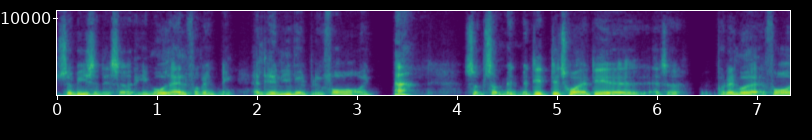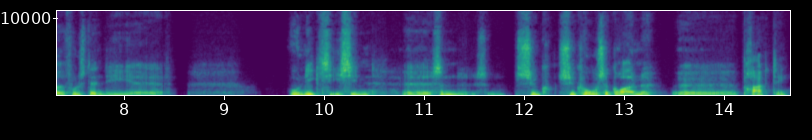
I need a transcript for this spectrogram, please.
så viser det sig imod al forventning, at det alligevel blev forår, ikke? Ja. Så, så, men men det, det tror jeg, det er, altså, på den måde er foråret fuldstændig øh, unikt i sin øh, sådan psyk- psykosegrønne øh, pragt, ikke?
